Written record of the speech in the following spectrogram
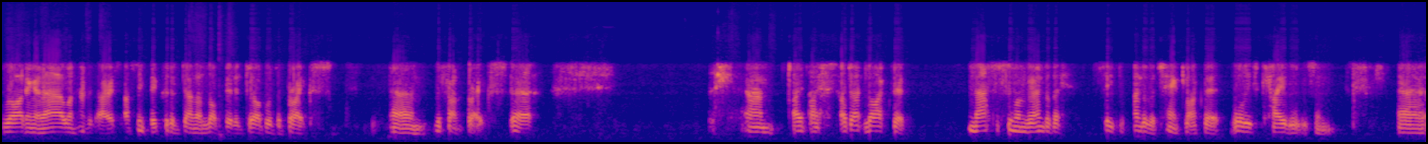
riding an R100RS, I think they could have done a lot better job with the brakes, um, the front brakes. Uh, um, I, I, I, don't like that master cylinder under the seat, under the tank like that. All these cables and uh,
